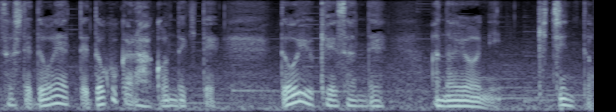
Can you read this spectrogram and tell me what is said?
そしてどうやってどこから運んできてどういう計算であのようにきちんと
